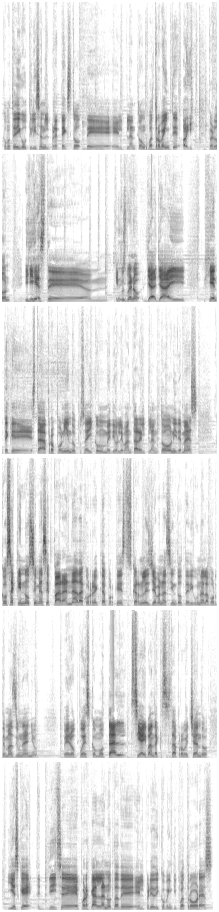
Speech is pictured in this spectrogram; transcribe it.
Como te digo, utilizan el pretexto del plantón 420. Ay, perdón. Y este y pues bueno, ya ya hay gente que está proponiendo pues ahí como medio levantar el plantón y demás. Cosa que no se me hace para nada correcta porque estos carnales llevan haciendo, te digo, una labor de más de un año. Pero pues como tal, sí hay banda que se está aprovechando. Y es que dice por acá la nota del periódico 24 horas,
